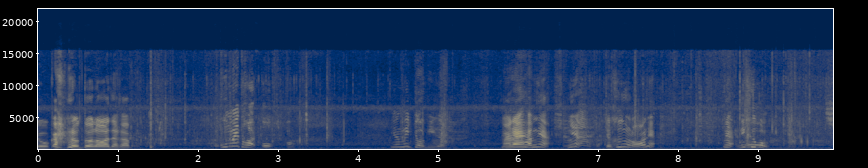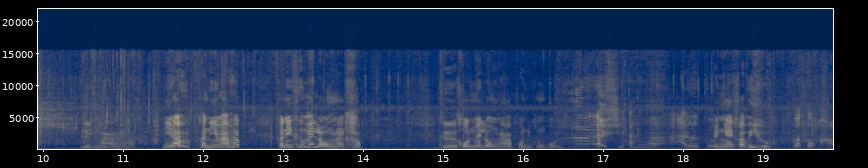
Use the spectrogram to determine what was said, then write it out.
ดูการเราตัวรอดนะครับ กูไม่ถอดอกออกยังไม่จบอีกเหรอมาได้ครับเนี่ย เนี่ยจะครึ่งล้อเนี่ย เนี่ยนี่คือบอกลึกมากเลยครับ นี่ครับคันนี้มาครับคราวนี้คือไม่ลงนะครับ คือคนไม่ลงนะครับ คนอยู่ข้างบน เป็นไงครับวิวกลัวตกค่ะ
